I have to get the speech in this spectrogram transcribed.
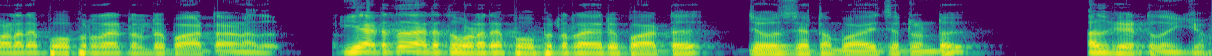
വളരെ പോപ്പുലർ ആയിട്ടുള്ളൊരു പാട്ടാണത്. ഈ അടുത്ത കാലത്ത് വളരെ പോപ്പുലറായ ഒരു പാട്ട് ജോസ് ചേട്ടൻ വായിച്ചിട്ടുണ്ട്. അത് കേട്ടു നോക്കിയോ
